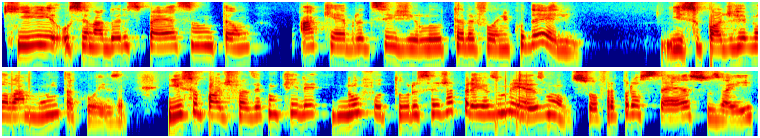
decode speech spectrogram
que os senadores peçam, então, a quebra de sigilo telefônico dele. Isso pode revelar muita coisa. Isso pode fazer com que ele, no futuro, seja preso mesmo, sofra processos aí,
